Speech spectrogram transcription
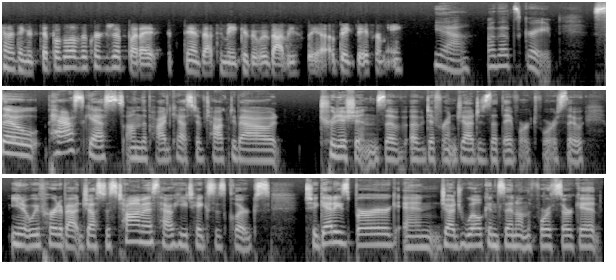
kind of thing is typical of the clerkship, but it, it stands out to me because it was obviously a big day for me. Yeah. Oh, that's great. So, past guests on the podcast have talked about traditions of, of different judges that they've worked for. So, you know, we've heard about Justice Thomas, how he takes his clerks to Gettysburg, and Judge Wilkinson on the Fourth Circuit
